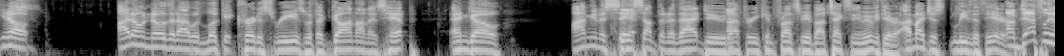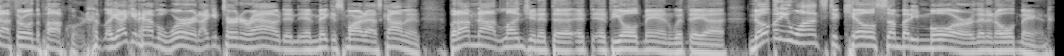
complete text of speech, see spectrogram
You know, I don't know that I would look at Curtis Reeves with a gun on his hip and go, I'm going to say Yeah. something to that dude Uh, after he confronts me about texting the movie theater. I might just leave the theater. I'm definitely not throwing the popcorn. like I can have a word, I can turn around and, and make a smart ass comment, but I'm not lunging at the at, the- at the old man with a. Uh, nobody wants to kill somebody more than an old man.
